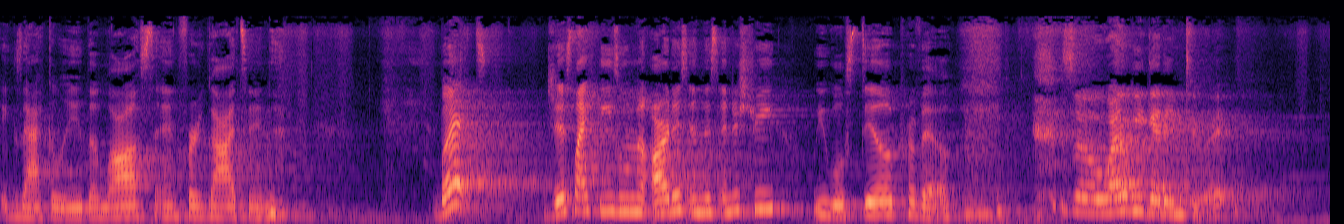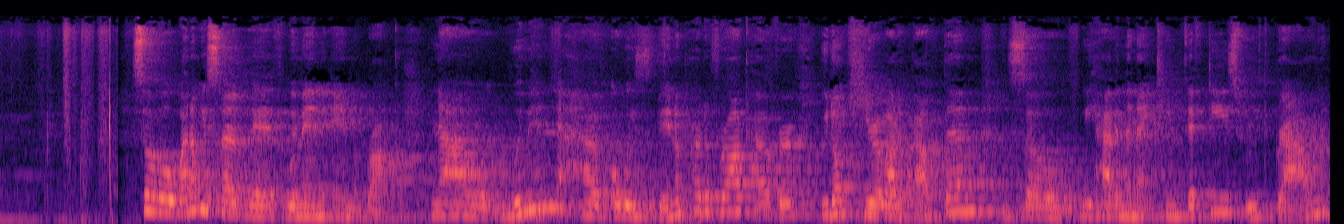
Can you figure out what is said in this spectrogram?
Exactly, the lost and forgotten. but just like these women artists in this industry, we will still prevail. So, why don't we get into it? So, why don't we start with women in rock? Now, women have always been a part of rock, however, we don't hear a lot about them. So, we have in the 1950s Ruth Brown,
